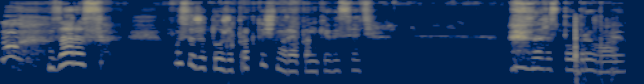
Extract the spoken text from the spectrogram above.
Ну, зараз ось уже теж практично репанки висять. Зараз пообриваю.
